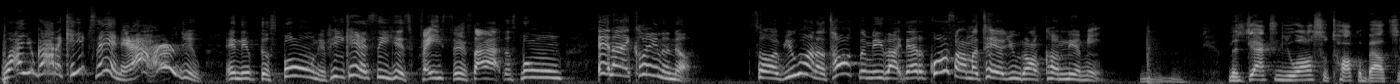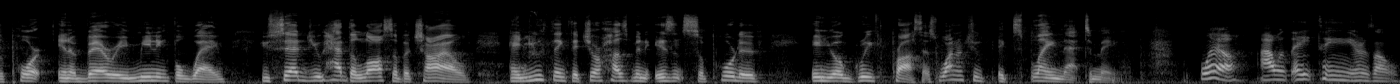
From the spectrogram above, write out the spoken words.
Why you gotta keep saying it? I heard you. And if the spoon, if he can't see his face inside the spoon, it ain't clean enough. So if you gonna talk to me like that, of course I'm gonna tell you don't come near me. Mm-hmm. Ms. Jackson, you also talk about support in a very meaningful way. You said you had the loss of a child, and you think that your husband isn't supportive in your grief process. Why don't you explain that to me? Well, I was 18 years old,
